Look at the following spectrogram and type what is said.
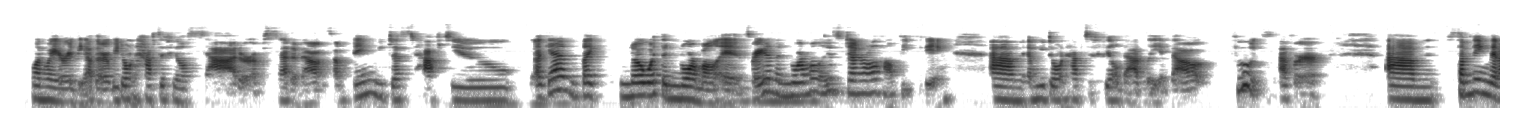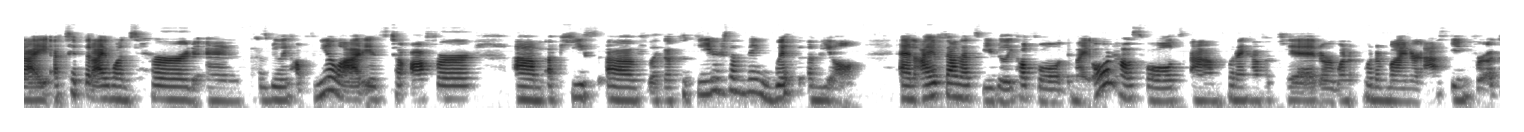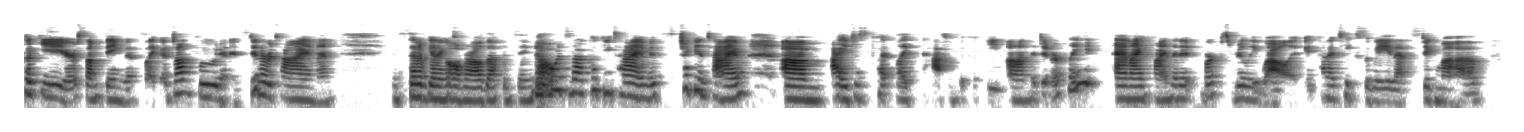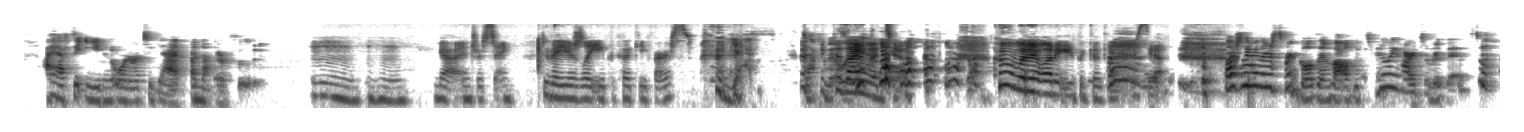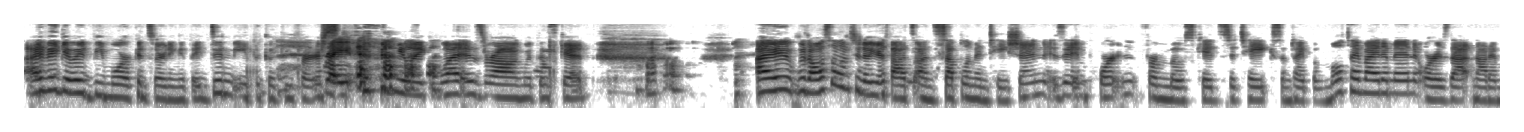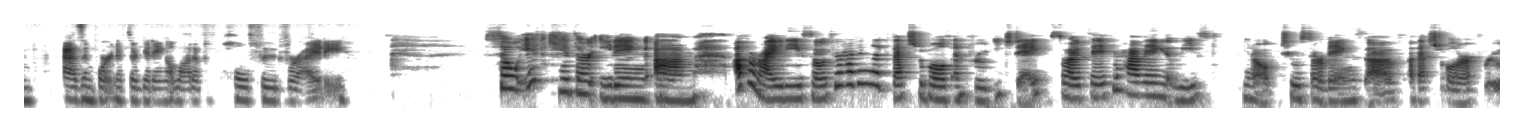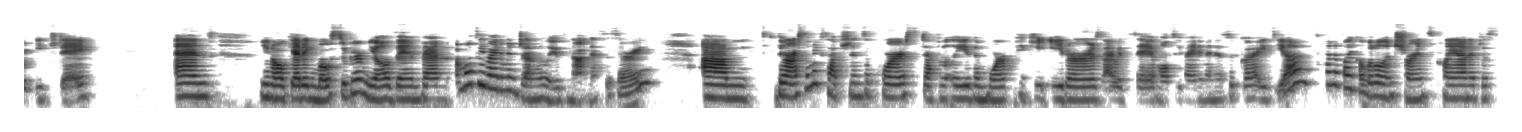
one way or the other. We don't have to feel sad or upset about something. We just have to again like know what the normal is, right? And the normal is general healthy eating, um, and we don't have to feel badly about foods ever. Um, something that I a tip that I once heard and has really helped me a lot is to offer um, a piece of like a cookie or something with a meal. And I've found that to be really helpful in my own household um, when I have a kid or one, one of mine are asking for a cookie or something that's like a junk food and it's dinner time. And instead of getting all riled up and saying, no, it's not cookie time, it's chicken time, um, I just put like half of the cookie on the dinner plate. And I find that it works really well. It, it kind of takes away that stigma of I have to eat in order to get another food. Mm, hmm Yeah, interesting. Do they usually eat the cookie first? Yes, definitely. Because I would too. Who wouldn't want to eat the cookie first? Yeah. Especially when there's sprinkles involved. It's really hard to resist. I think it would be more concerning if they didn't eat the cookie first. Right. I'd be like, what is wrong with this kid? I would also love to know your thoughts on supplementation. Is it important for most kids to take some type of multivitamin, or is that not as important if they're getting a lot of whole food variety? So, if kids are eating um, a variety, so if you're having like vegetables and fruit each day, so I would say if you're having at least you know two servings of a vegetable or a fruit each day, and you know getting most of your meals in, then a multivitamin generally is not necessary. Um, there are some exceptions, of course. Definitely, the more picky eaters, I would say a multivitamin is a good idea. It's kind of like a little insurance plan. It just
